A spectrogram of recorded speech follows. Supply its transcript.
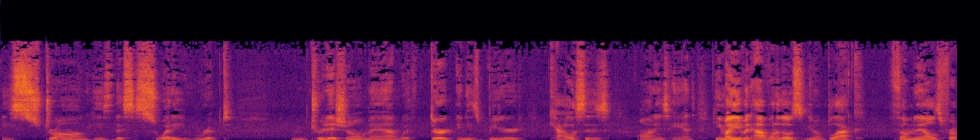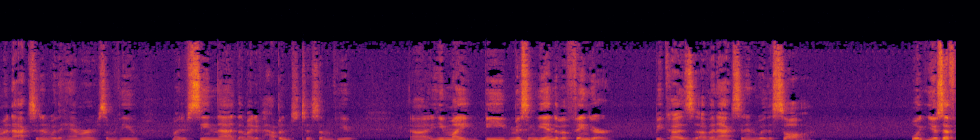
he's strong, he's this sweaty, ripped, traditional man with dirt in his beard, calluses on his hands. He might even have one of those, you know, black thumbnails from an accident with a hammer. Some of you might have seen that. That might have happened to some of you. Uh, he might be missing the end of a finger because of an accident with a saw. Well, Joseph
